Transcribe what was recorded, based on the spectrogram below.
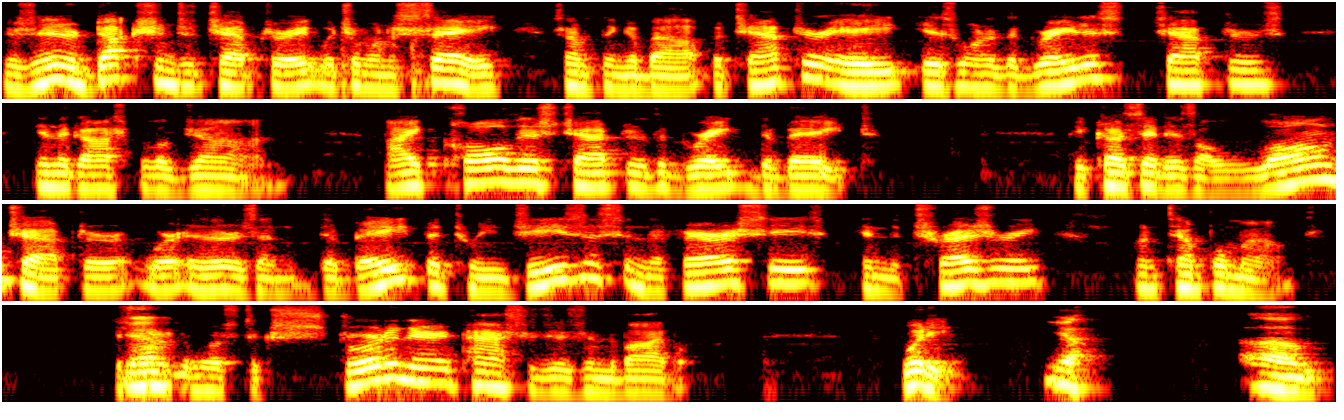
There's an introduction to chapter 8, which I want to say something about, but chapter 8 is one of the greatest chapters in the Gospel of John. I call this chapter the Great Debate because it is a long chapter where there's a debate between Jesus and the Pharisees in the treasury on Temple Mount. It's Yeah. one of the most extraordinary passages in the Bible. Woody, Yeah. Um,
